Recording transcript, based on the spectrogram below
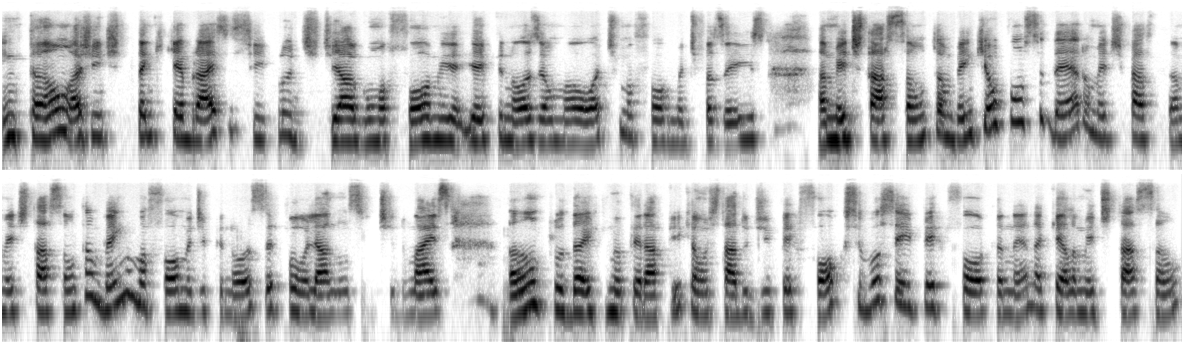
então, a gente tem que quebrar esse ciclo de, de alguma forma, e, a hipnose é uma ótima forma de fazer isso. A meditação também, que eu considero a meditação também uma forma de hipnose, se for olhar num sentido mais amplo da hipnoterapia, que é um estado de hiperfoco. Se você hiperfoca né, naquela meditação,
